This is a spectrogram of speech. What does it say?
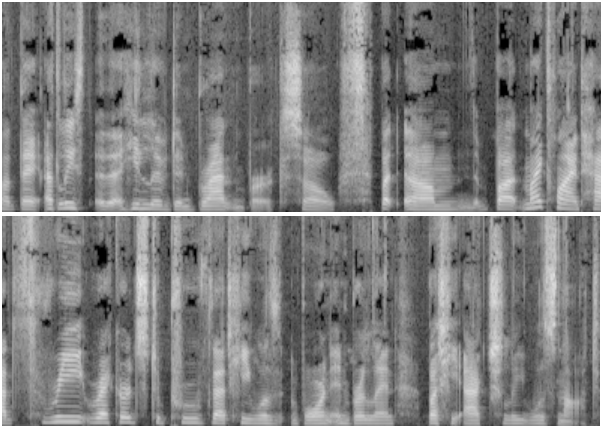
but they at least uh, he lived in Brandenburg. So, but um, but my client had three records to prove that he was born in Berlin, but he actually was not.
